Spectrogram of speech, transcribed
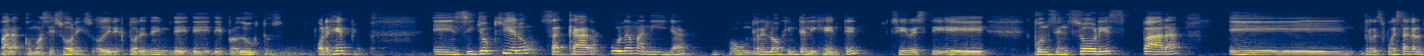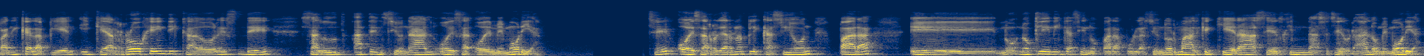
para, como asesores o directores de productos. Por ejemplo, si yo quiero sacar una manilla o un reloj inteligente, ¿sí? con sensores para eh, respuesta galvánica de la piel y que arroje indicadores de salud atencional o de, memoria. O desarrollar una aplicación para, eh, no, no, clínica, sino para población normal que quiera hacer gimnasia cerebral o memoria.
